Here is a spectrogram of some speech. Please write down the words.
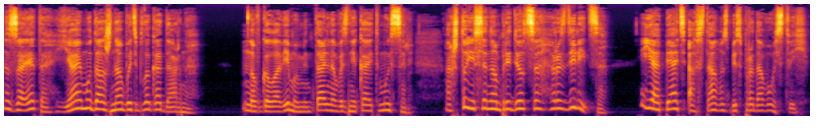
За это я ему должна быть благодарна. Но в голове моментально возникает мысль, а что если нам придется разделиться? Я опять останусь без продовольствий.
